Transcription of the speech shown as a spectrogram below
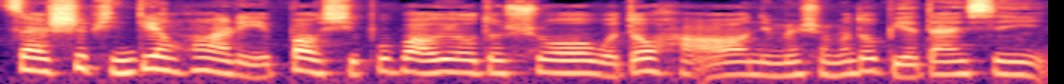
在视频电话里报喜不报忧的说：“我都好，你们什么都别担心。”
